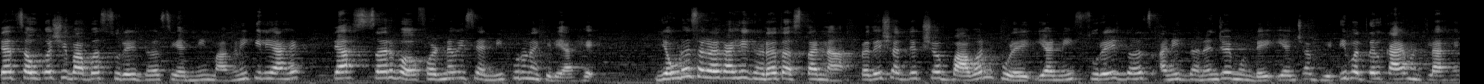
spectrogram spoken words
त्या चौकशीबाबत सुरेश धस यांनी मागणी केली आहे. त्या सर्व फडणवीस यांनी पूर्ण केली आहे. एवढं सगळं काही घडत असताना प्रदेशाध्यक्ष बावनकुळे यांनी सुरेश धस आणि धनंजय मुंडे यांच्या भेटीबद्दल काय म्हटलं आहे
